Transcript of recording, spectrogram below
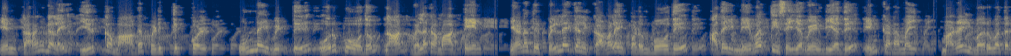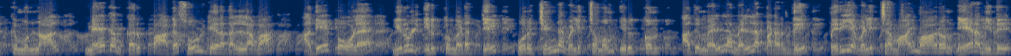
என் கரங்களை இறுக்கமாக பிடித்துக்கொள். உன்னை விட்டு ஒருபோதும் நான் விலக மாட்டேன் எனது பிள்ளைகள் கவலைப்படும் போது அதை நிவர்த்தி செய்ய வேண்டியது என் கடமை. மழை வருவதற்கு முன்னால் மேகம் கருப்பாக சூழ்கிறதல்லவா? அதே போல இருள் இருக்கும் இடத்தில் ஒரு சின்ன வெளிச்சமும் இருக்கும். அது மெல்ல மெல்ல படர்ந்து பெரிய வெளிச்சமாய் மாறும் நேரம் இது.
